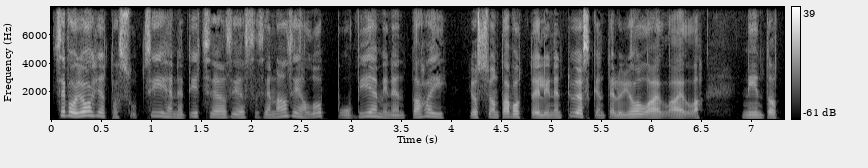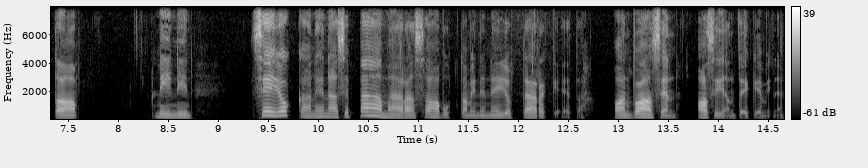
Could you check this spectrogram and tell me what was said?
se voi ohjata sut siihen, että itse asiassa sen asian loppuun vieminen tai jos se on tavoitteellinen työskentely jollain lailla, niin, tota, niin, niin se ei olekaan enää se päämäärän saavuttaminen ei ole tärkeää, vaan vaan sen asian tekeminen.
